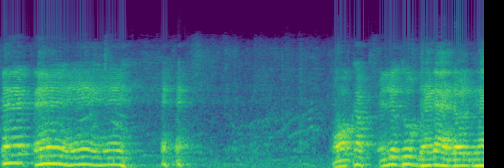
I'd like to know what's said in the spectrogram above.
เอ๊ะเอ๊ะเอ๊ะเอ๊ะอครับเป็นเรื่องทุ่มแท้ได้โดนใคร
